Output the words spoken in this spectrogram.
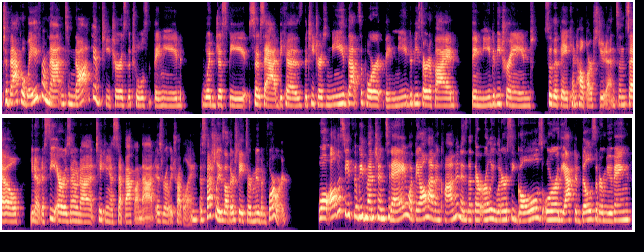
to back away from that and to not give teachers the tools that they need would just be so sad because the teachers need that support. They need to be certified. They need to be trained so that they can help our students. And so, you know, to see Arizona taking a step back on that is really troubling, especially as other states are moving forward. Well, all the states that we've mentioned today, what they all have in common is that their early literacy goals or the active bills that are moving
